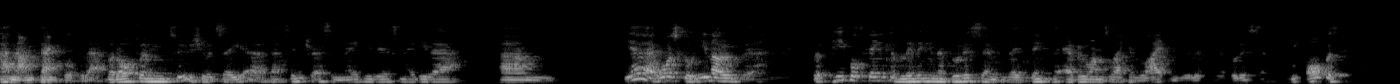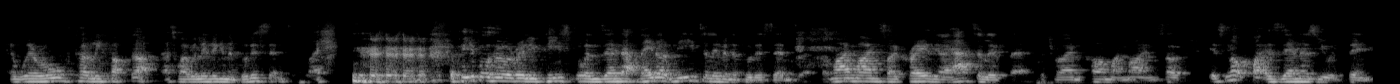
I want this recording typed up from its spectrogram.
And I'm thankful for that. But often, too, she would say, Yeah, that's interesting. Maybe this, maybe that. Um, yeah, it was cool. You know, but people think of living in a Buddhist center, they think that everyone's like enlightened who lives in a Buddhist center. The opposite. We're all totally fucked up. That's why we're living in a Buddhist center. Like the people who are really peaceful and zen out, they don't need to live in a Buddhist center. But my mind's so crazy, I had to live there to try and calm my mind. So it's not quite as zen as you would think.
